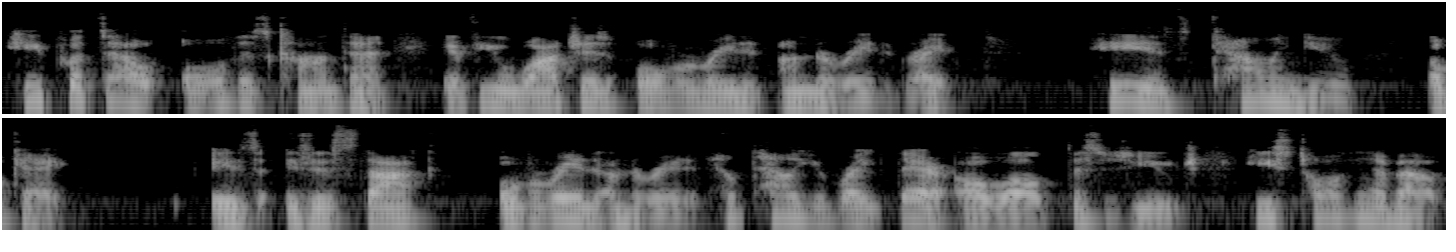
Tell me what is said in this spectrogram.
He puts out all this content. If you watch his overrated, underrated, right? He is telling you, okay, is is this stock overrated, underrated? He'll tell you right there. Oh well, this is huge. He's talking about.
